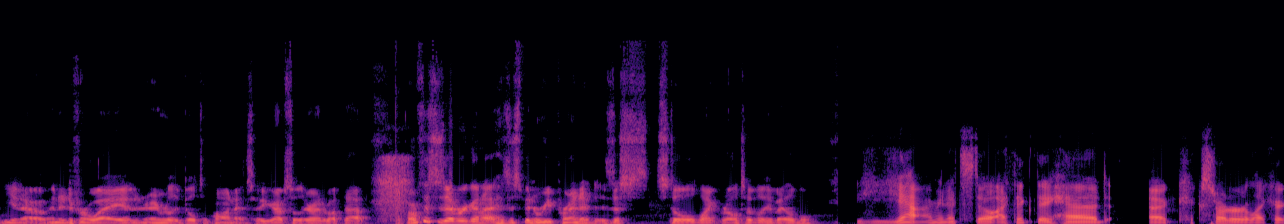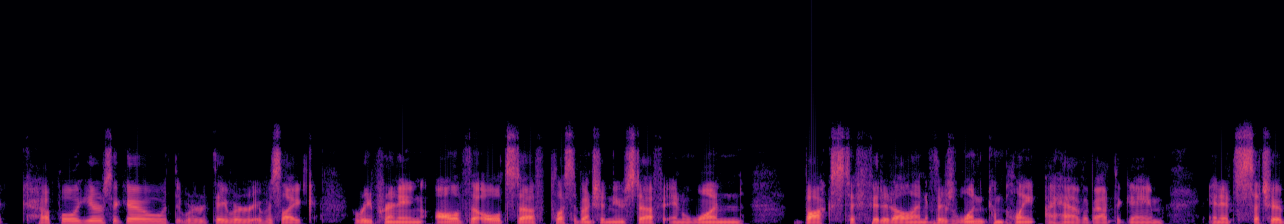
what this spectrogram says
you know, in a different way and, and, really built upon it. So you're absolutely right about that. I wonder if this is ever gonna. Has this been reprinted? Is this still like relatively available? Yeah, I mean, it's still. I think they had a Kickstarter like a couple years ago where they were. It was like reprinting all of the old stuff plus a bunch of new stuff in one box to fit it all in. If there's one complaint I have about the game, and it's such a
